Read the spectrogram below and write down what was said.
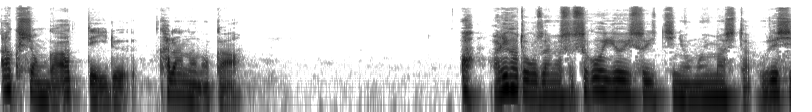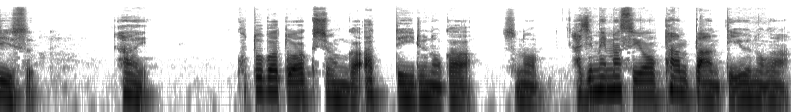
アクションが合っているからなのか。あ、ありがとうございます。すごい良いスイッチに思いました。嬉しいです。はい。言葉とアクションが合っているのか、その、始めますよ、パンパンっていうのが、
